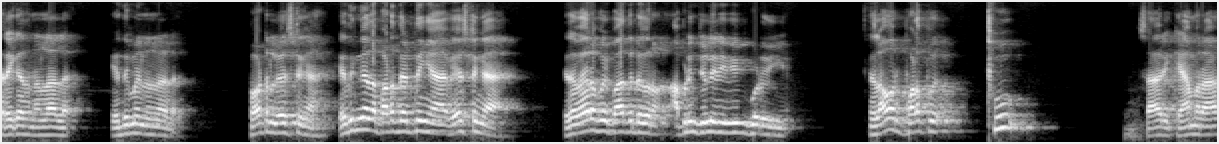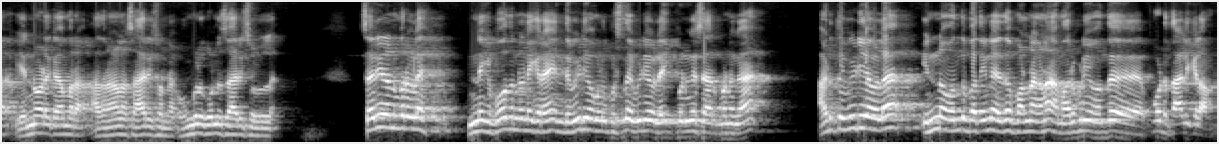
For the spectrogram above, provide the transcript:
திரைக்கதை நல்லா இல்லை. எதுவுமே நல்லா இல்லை. டோட்டல் வேஸ்ட்டுங்க எதுங்க அந்த படத்தை எடுத்தீங்க? வேஸ்ட்டுங்க இதை வேற போய் பார்த்துட்டு இருக்கிறோம் அப்படின்னு சொல்லி நீ ரிவ்யூ போடுவீங்க. இதெல்லாம் ஒரு பொழப்பு. டூ சாரி கேமரா என்னோட கேமரா அதனால சாரி சொன்னேன். உங்களுக்கு ஒன்றும் சாரி சொல்லல. சரி நண்பர்களே இன்னைக்கு போதும்னு நினைக்கிறேன். இந்த வீடியோ உங்களுக்கு பிடிச்சத வீடியோ லைக் பண்ணுங்கள் ஷேர் பண்ணுங்கள் அடுத்த வீடியோவில் இன்னும் வந்து பார்த்தீங்கன்னா ஏதோ பண்ணாங்கன்னா மறுபடியும் வந்து போட்டு தாளிக்கலாம்.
